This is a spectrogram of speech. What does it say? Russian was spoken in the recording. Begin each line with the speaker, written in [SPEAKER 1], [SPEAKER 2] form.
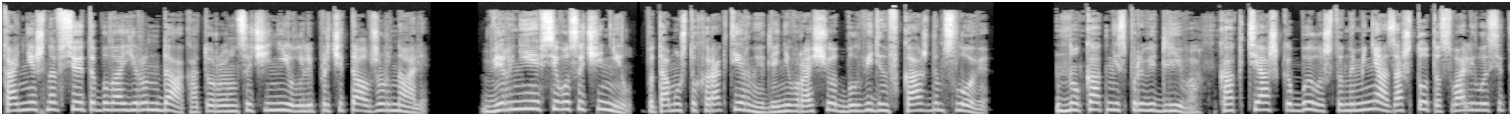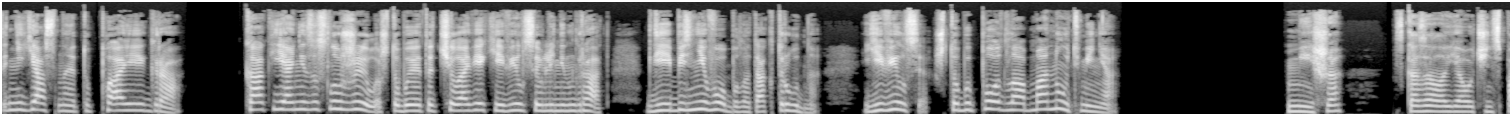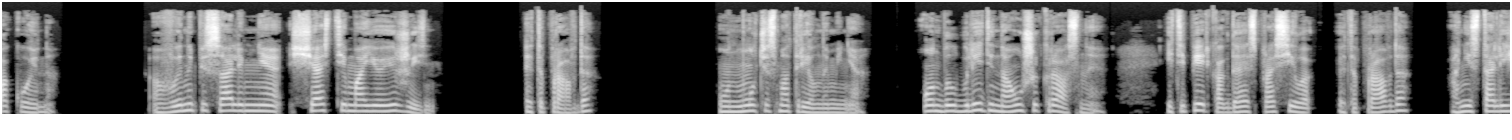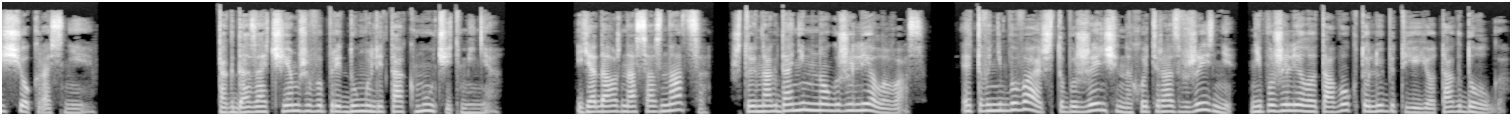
[SPEAKER 1] Конечно, все это была ерунда, которую он сочинил или прочитал в журнале. Вернее всего сочинил, потому что характерный для него расчет был виден в каждом слове. Но как несправедливо, как тяжко было, что на меня за что-то свалилась эта неясная тупая игра. Как я не заслужила, чтобы этот человек явился в Ленинград, где и без него было так трудно. Явился, чтобы подло обмануть меня. «Миша», — сказала я очень спокойно, — «вы написали мне «Счастье мое и жизнь». «Это правда?» Он молча смотрел на меня. Он был бледен на уши красные. И теперь, когда я спросила «Это правда?», они стали еще краснее. «Тогда зачем же вы придумали так мучить меня? Я должна сознаться, что иногда немного жалела вас. Этого не бывает, чтобы женщина хоть раз в жизни не пожалела того, кто любит ее так долго.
